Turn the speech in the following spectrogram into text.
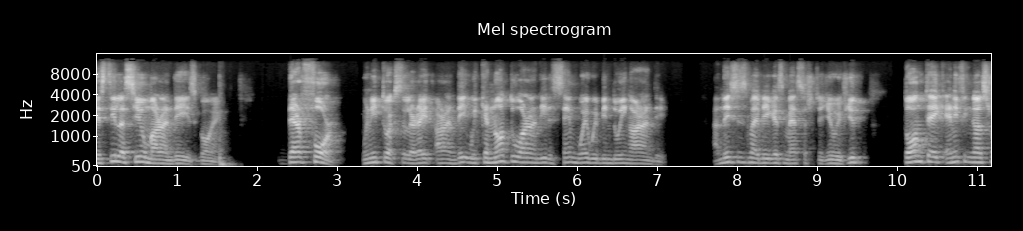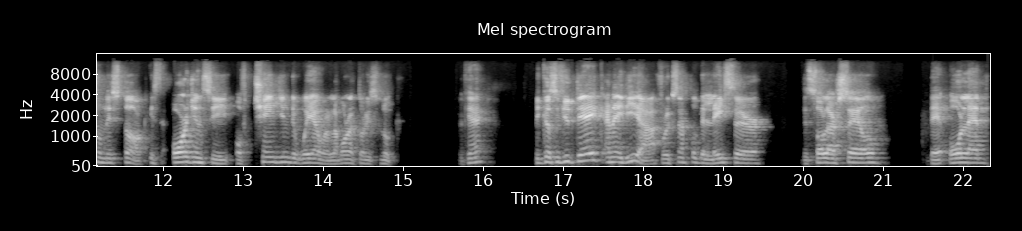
they still assume R&D is going. Therefore, we need to accelerate R&D. We cannot do R&D the same way we've been doing R&D. And this is my biggest message to you. If you don't take anything else from this talk, is the urgency of changing the way our laboratories look. Okay? Because if you take an idea, for example, the laser, the solar cell, the OLED,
